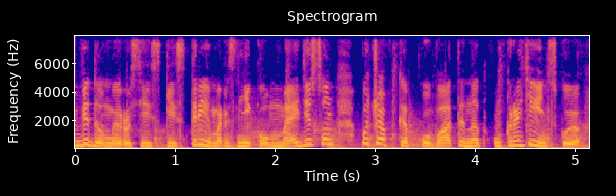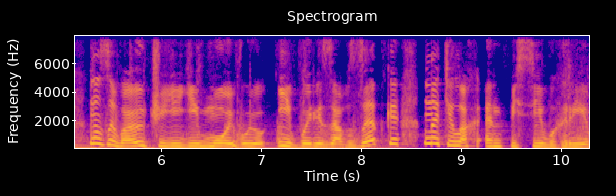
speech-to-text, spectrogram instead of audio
відомий російський стрімер з ніком Медісон почав кепкувати над українською, називаючи її мойвою, і вирізав зетки на тілах NPC в грі.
